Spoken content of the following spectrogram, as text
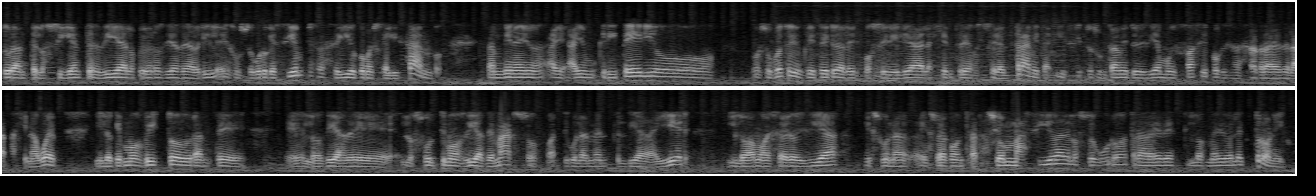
durante los siguientes días, los primeros días de abril, es un seguro que siempre se ha seguido comercializando. También hay, hay, hay un criterio por supuesto hay un criterio de la imposibilidad de la gente de hacer el trámite. Insisto, es un trámite hoy día muy fácil porque se hace a través de la página web. Y lo que hemos visto durante eh, los días de los últimos días de marzo, particularmente el día de ayer, y lo vamos a hacer hoy día, es una, es una contratación masiva de los seguros a través de los medios electrónicos.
